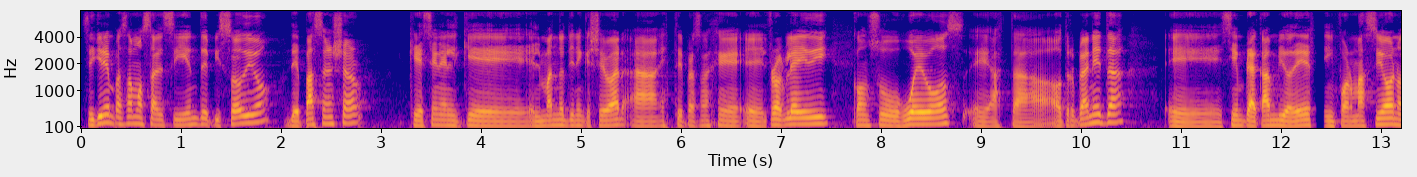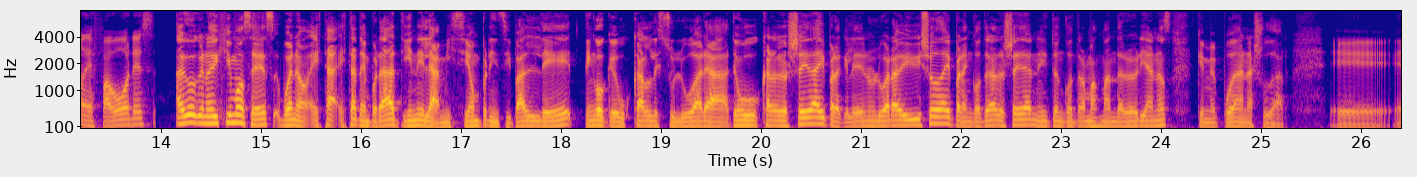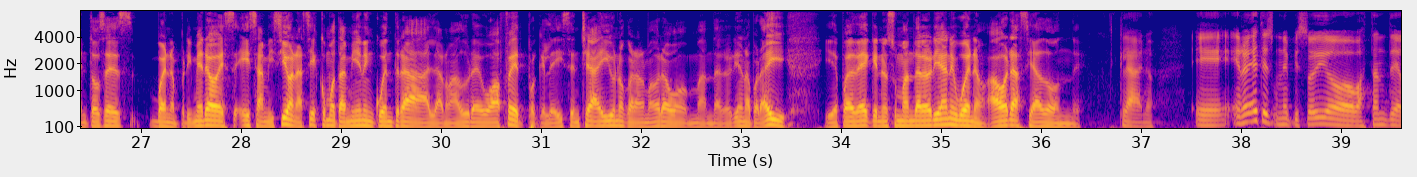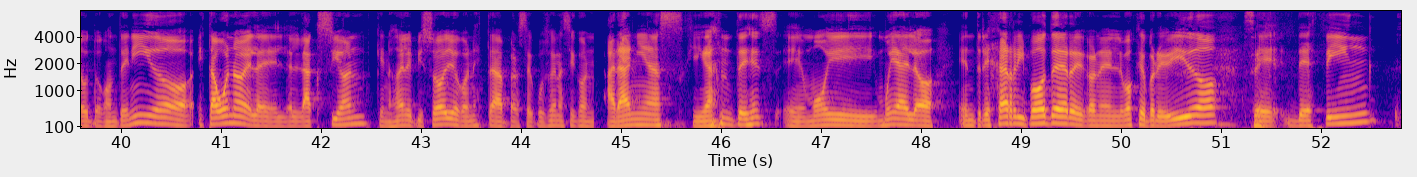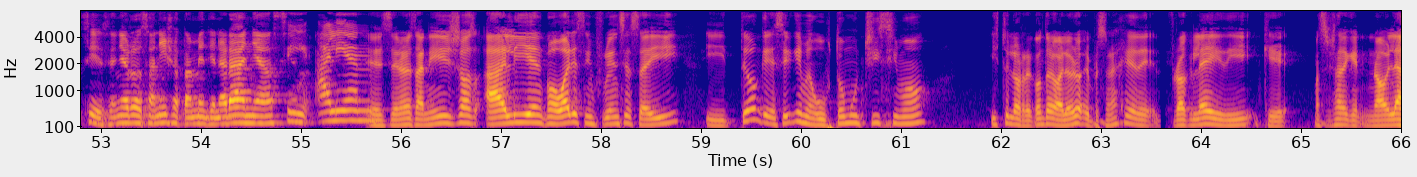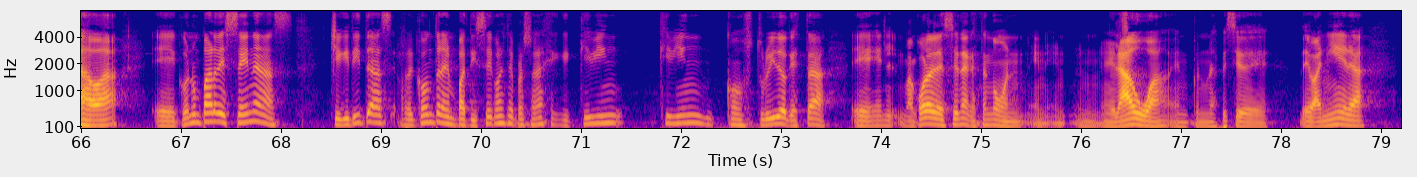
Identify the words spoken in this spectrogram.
Si quieren pasamos al siguiente episodio de Passenger, que es en el que el mando tiene que llevar a este personaje, el Frog Lady, con sus huevos eh, hasta otro planeta, eh, siempre a cambio de información o de favores. Algo que no dijimos es, bueno, esta, esta temporada tiene la misión principal de tengo que buscarle su lugar a. Tengo que buscar a los Jedi para que le den un lugar a Baby Yoda y para encontrar a los Jedi necesito encontrar más mandalorianos que me puedan ayudar. Eh, entonces, bueno, primero es esa misión, así es como también encuentra la armadura de Boba Fett, porque le dicen, che, hay uno con armadura mandaloriana por ahí. Y después ve que no es un mandaloriano y bueno, ahora hacia dónde. Claro. Eh, en realidad este es un episodio bastante autocontenido. Está bueno la, la- la acción que nos da el episodio con esta persecución así con arañas gigantes. eh, muy, muy a lo entre Harry Potter eh, con el bosque prohibido. Sí. eh, The Thing. Sí, el Señor de los Anillos también tiene arañas. Sí, Alien. El Señor de los Anillos, Alien, como varias influencias ahí. Y tengo que decir que me gustó muchísimo, y esto lo recontra valoro, el personaje de Frog Lady, que más allá de que no hablaba, eh, con un par de escenas chiquititas, recontra empaticé con este personaje, que qué bien, qué bien construido que está. Eh, en- me acuerdo de la escena que están como en, en- en- el agua, con una especie de, de bañera.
